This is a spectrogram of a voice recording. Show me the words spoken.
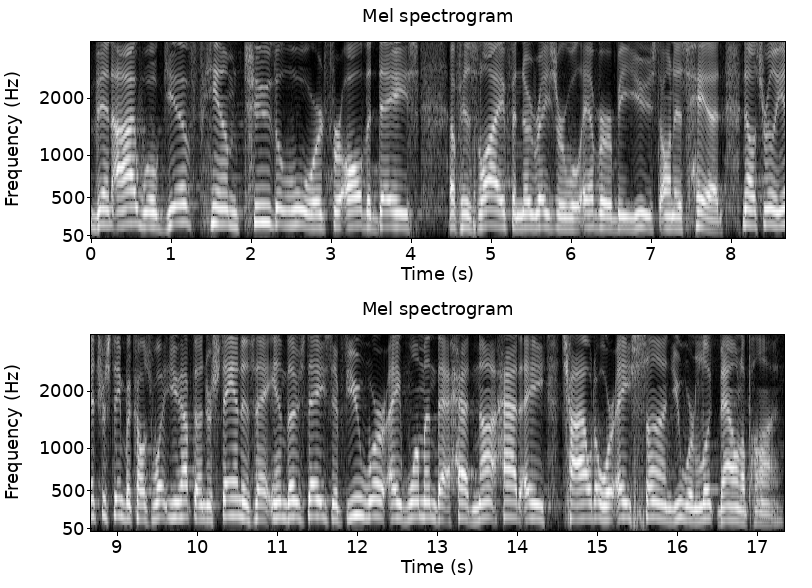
then I will give him to the Lord for all the days of his life, and no razor will ever be used on his head. Now, it's really interesting because what you have to understand is that in those days, if you were a woman that had not had a child or a son, you were looked down upon.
